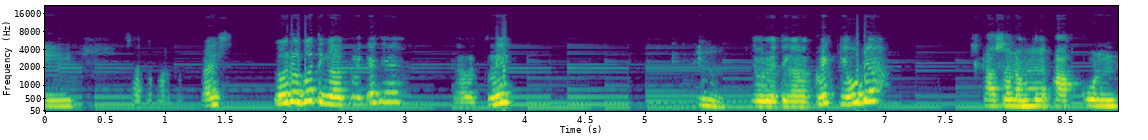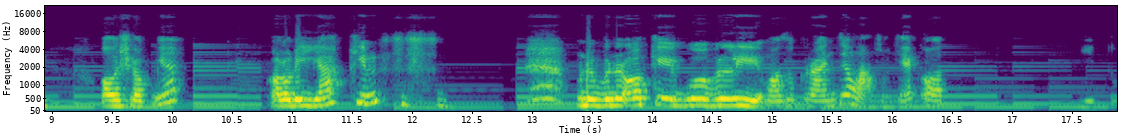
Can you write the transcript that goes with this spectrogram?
di satu marketplace ya udah gue tinggal klik aja. Tinggal klik ya udah tinggal klik ya udah. Langsung nemu akun all shopnya. Kalau udah yakin bener-bener oke okay, gue beli. Masuk keranjang langsung check out. Gitu.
